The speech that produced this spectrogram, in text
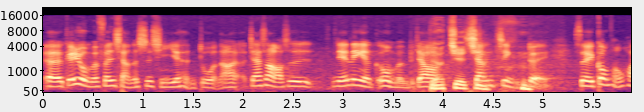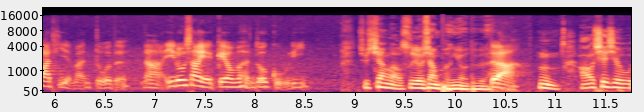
呃给予我们分享的事情也很多。然后加上老师年龄也跟我们比较相近，对，所以共同话题也蛮多的。那一路上也给我们很多鼓励，就像老师又像朋友，对不对？对啊，嗯，好，谢谢我。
